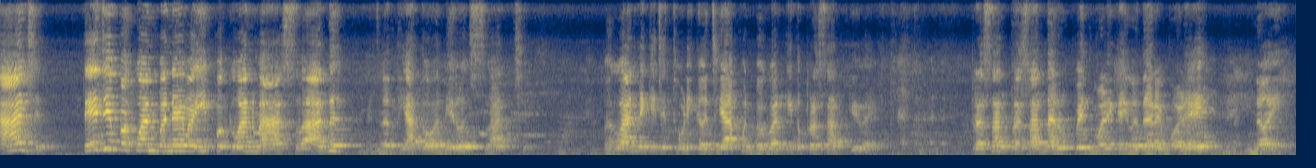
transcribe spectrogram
આજ તે જે પકવાન બનાવ્યા એ પકવાનમાં આ સ્વાદ નથી, આ તો અનેરો જ સ્વાદ છે. ભગવાનને કે છે થોડીક હજી આપો ને ભગવાન કે તો પ્રસાદ કહેવાય. પ્રસાદ પ્રસાદના રૂપે જ મળે, કંઈ વધારે મળે નહીં.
